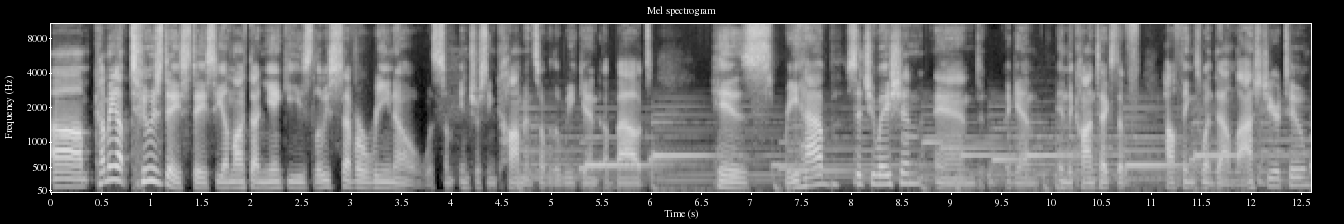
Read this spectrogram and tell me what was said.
Um, coming up Tuesday, Stacy, on Locked On Yankees, Luis Severino with some interesting comments over the weekend about his rehab situation. And again, in the context of how things went down last year, too.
